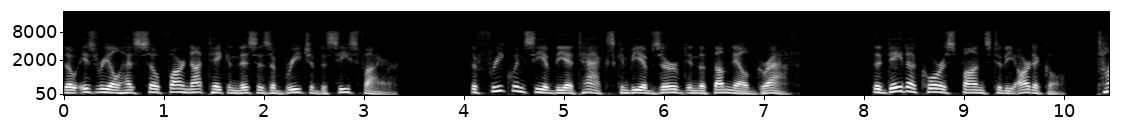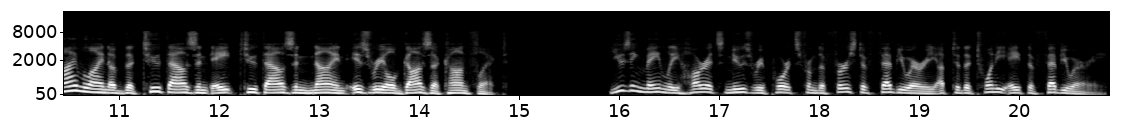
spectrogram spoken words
though Israel has so far not taken this as a breach of the ceasefire. The frequency of the attacks can be observed in the thumbnailed graph. The data corresponds to the article, "'Timeline of the 2008–2009 Israel–Gaza conflict' using mainly Haaretz news reports from 1 February up to 28 February.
